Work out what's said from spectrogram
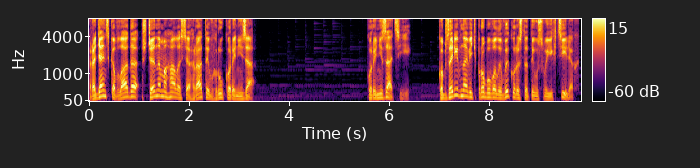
радянська влада ще намагалася грати в гру кореніза. коренізації. Кобзарів навіть пробували використати у своїх цілях,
